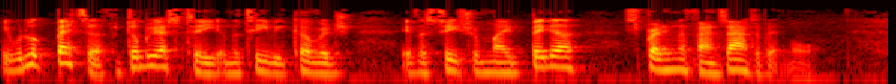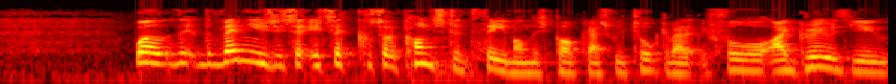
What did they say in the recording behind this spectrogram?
It would look better for WST and the TV coverage if the seats were made bigger, spreading the fans out a bit more. Well, the, the venues, it's a, it's a sort of constant theme on this podcast. We've talked about it before. I agree with you.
